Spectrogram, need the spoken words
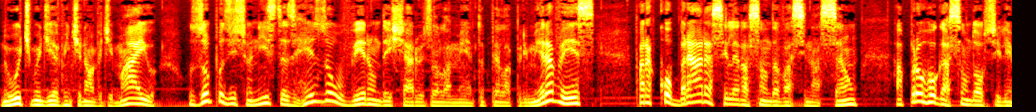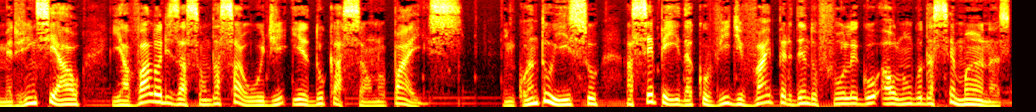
No último dia 29 de maio, os oposicionistas resolveram deixar o isolamento pela primeira vez para cobrar a aceleração da vacinação, a prorrogação do auxílio emergencial e a valorização da saúde e educação no país. Enquanto isso, a CPI da Covid vai perdendo fôlego ao longo das semanas,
